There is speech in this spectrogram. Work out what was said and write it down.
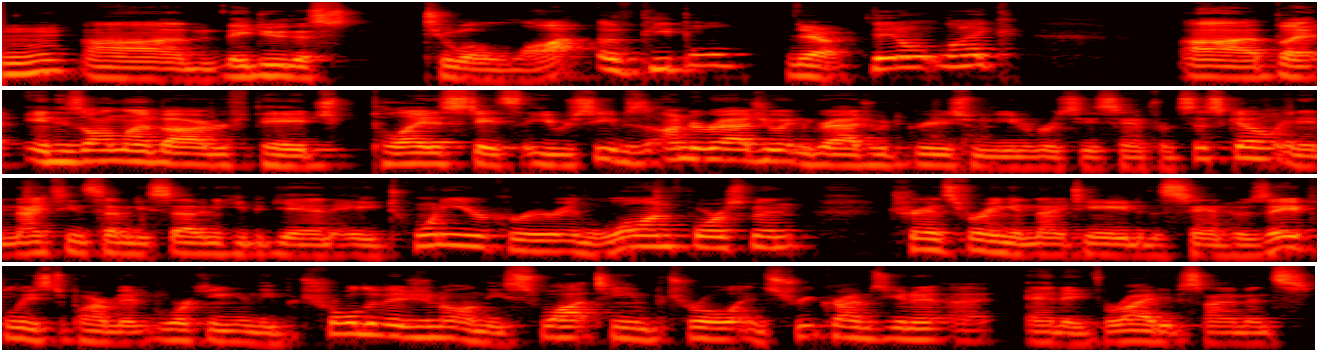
Mhm. Um, they do this to a lot of people Yeah. they don't like. Uh, but in his online biography page, Paulides states that he received his undergraduate and graduate degrees from the University of San Francisco, and in 1977 he began a 20-year career in law enforcement, transferring in 1980 to the San Jose Police Department, working in the patrol division on the SWAT team, patrol and street crimes unit, uh, and a variety of assignments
